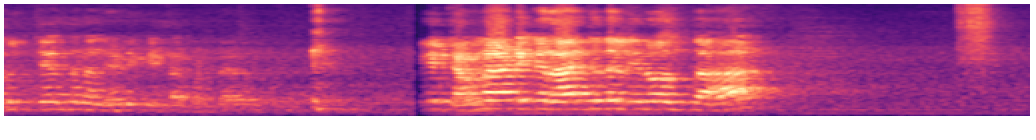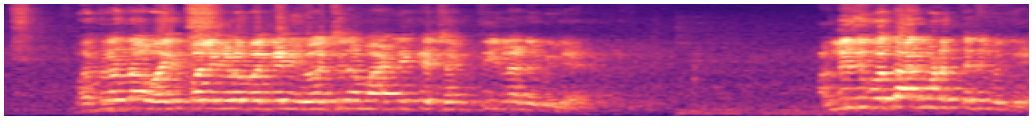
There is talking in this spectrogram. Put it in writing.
ಕೃತ್ಯ ಅಂತ ನಾನು ಹೇಳಿಕ್ಕೆ ಇಷ್ಟಪಡ್ತಾ ಇರೋದು. ಕರ್ನಾಟಕ ರಾಜ್ಯದಲ್ಲಿ ಇರುವಂತಹ ಭದ್ರತಾ ವೈಫಲ್ಯಗಳ ಬಗ್ಗೆ ನೀವು ಯೋಚನೆ ಮಾಡಲಿಕ್ಕೆ ಶಕ್ತಿ ಇಲ್ಲ ನಿಮಗೆ. ಅಲ್ಲಿದು ಗೊತ್ತಾಗ್ಬಿಡುತ್ತೆ ನಿಮಗೆ.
